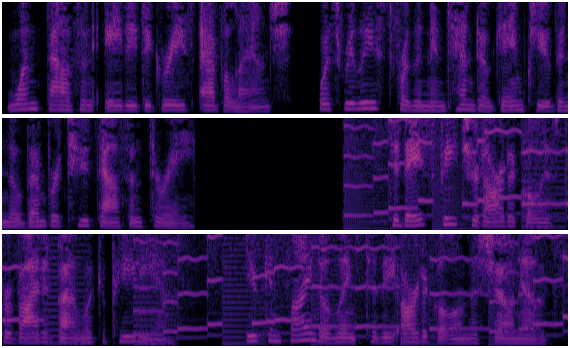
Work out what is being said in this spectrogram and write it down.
1080 Degrees Avalanche, was released for the Nintendo GameCube in November 2003. Today's featured article is provided by Wikipedia. You can find a link to the article in the show notes.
